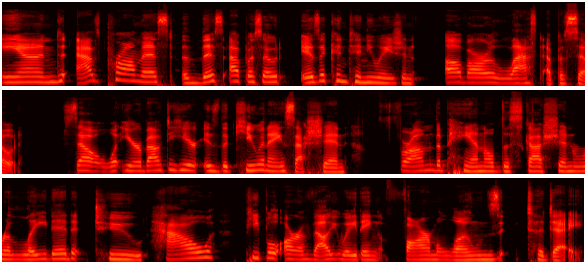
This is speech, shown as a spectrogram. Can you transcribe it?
And as promised, this episode is a continuation of our last episode. So, what you're about to hear is the Q&A session from the panel discussion related to how people are evaluating farm loans today.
